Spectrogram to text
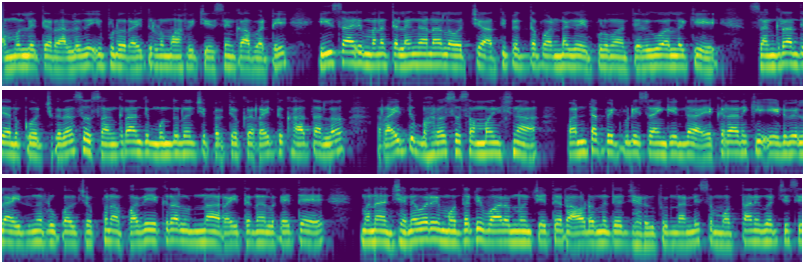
అమలు అయితే రాలేదు. ఇప్పుడు రైతు రుణమాఫీ చేసాం కాబట్టి ఈసారి మన తెలంగాణలో వచ్చే అతిపెద్ద పండగ ఇప్పుడు మన తెలుగు వాళ్ళకి సంక్రాంతి అనుకోవచ్చు కదా. సో సంక్రాంతి ముందు నుంచి ప్రతి ఒక్క రైతు ఖాతాలో రైతు భరోసా సంబంధించిన పంట పెట్టుబడి సాయం కింద ఎకరానికి ఏడు వేల ఐదు వందల రూపాయలు చొప్పున పది ఎకరాలు ఉన్న రైతన్నలకైతే మన జనవరి మొదటి వారం నుంచి అయితే రావడం అయితే జరుగుతుందండి. సో మొత్తానికి వచ్చేసి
